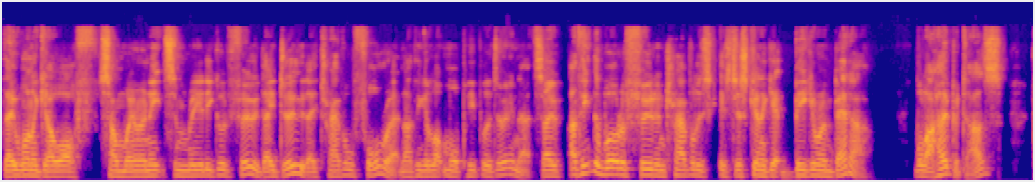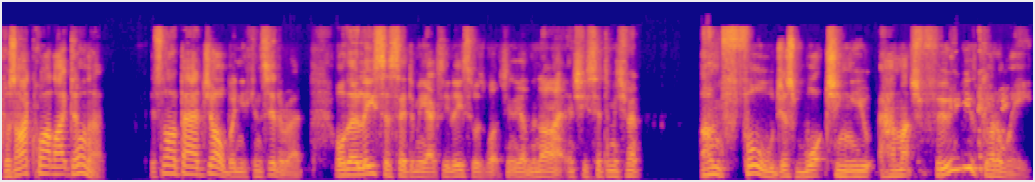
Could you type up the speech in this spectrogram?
they want to go off somewhere and eat some really good food. They do. They travel for it. And I think a lot more people are doing that. So I think the world of food and travel is, is just going to get bigger and better. Well, I hope it does, because I quite like doing it. It's not a bad job when you consider it. Although Lisa said to me, actually, Lisa was watching the other night, and she said to me, she went, I'm full just watching you how much food you've got to eat.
